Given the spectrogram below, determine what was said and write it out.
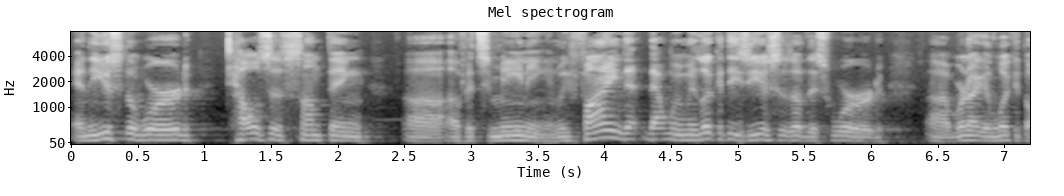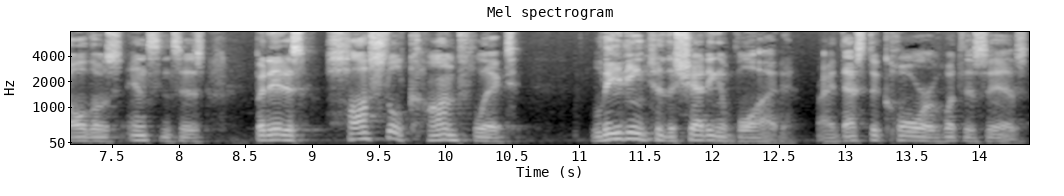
And the use of the word tells us something uh, of its meaning. And we find that, that, when we look at these uses of this word, uh, we're not going to look at all those instances, but it is hostile conflict leading to the shedding of blood, right? That's the core of what this is.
